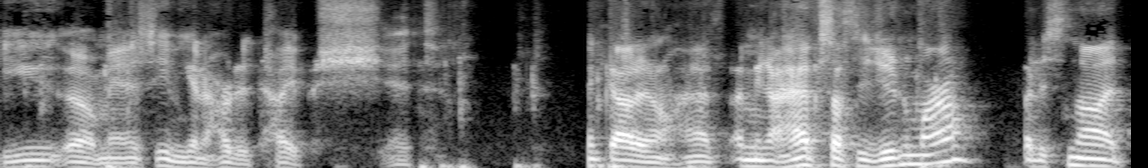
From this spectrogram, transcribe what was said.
You. Oh man, it's even getting hard to type. Shit. Thank God I don't have. I mean, I have stuff to do tomorrow, but it's not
